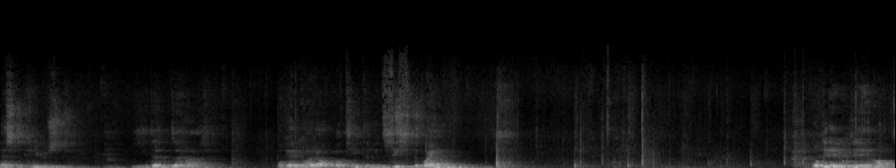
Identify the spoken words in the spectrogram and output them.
nesten knust dette her. Ok, nå har jeg akkurat tid til mitt siste poeng. Og det er jo det at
